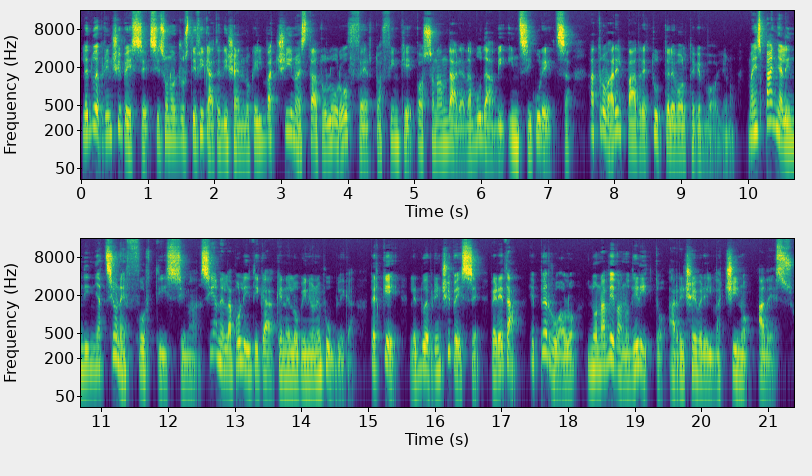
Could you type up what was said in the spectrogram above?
Le due principesse si sono giustificate dicendo che il vaccino è stato loro offerto affinché possano andare ad Abu Dhabi in sicurezza a trovare il padre tutte le volte che vogliono. Ma in Spagna l'indignazione è fortissima, sia nella politica che nell'opinione pubblica, perché le due principesse, per età e per ruolo, non avevano diritto a ricevere il vaccino adesso.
